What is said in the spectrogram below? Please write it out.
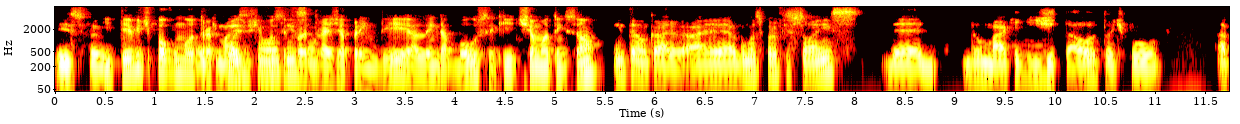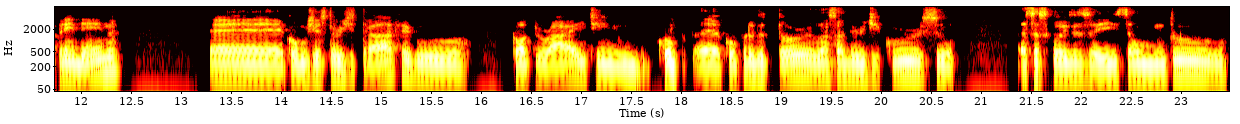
Isso foi. E teve, tipo, alguma outra que coisa que você atenção. foi atrás de aprender, além da bolsa, que te chamou a atenção? Então, cara, algumas profissões é, do marketing digital, tô tipo aprendendo é, como gestor de tráfego, copywriting, co, é, produtor lançador de curso, essas coisas aí são muito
